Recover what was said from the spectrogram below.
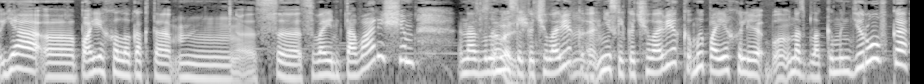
я поехала как-то м, с своим товарищем, нас было несколько человек, несколько человек, мы поехали, у нас была командировка,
